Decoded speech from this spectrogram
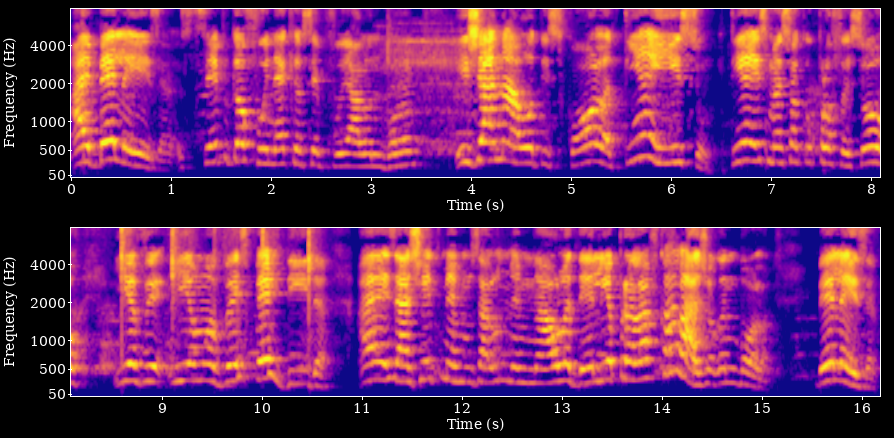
Aí beleza, sempre que eu fui, né, que eu sempre fui aluno bom, e já na outra escola tinha isso, tinha isso, mas só que o professor ia, ver, ia uma vez perdida. Aí a gente mesmo, os alunos mesmo, na aula dele, ia pra lá ficar lá, jogando bola. Beleza.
